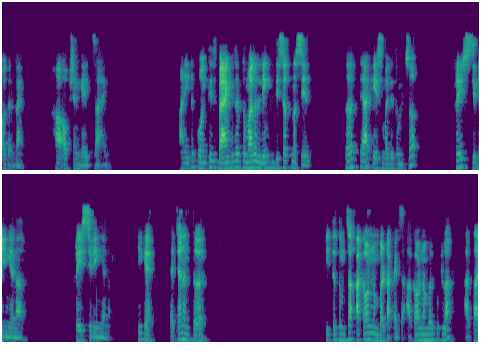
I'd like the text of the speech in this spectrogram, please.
other bank हा ऑप्शन घ्यायचा आहे. आणि इथं कोणतीच बँक जर तुम्हाला लिंक दिसत नसेल तर त्या केसमध्ये तुमचं फ्रेश सिडिंग येणार. फ्रेश सिडिंग येणार. ठीक आहे? त्याच्यानंतर इथं तुमचा अकाउंट नंबर टाकायचा. अकाउंट नंबर कुठला? आता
